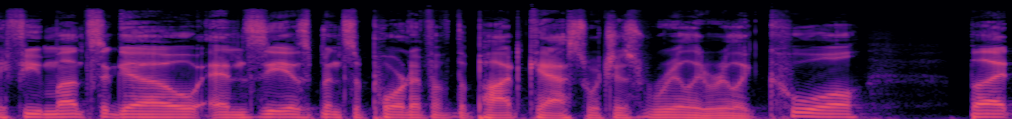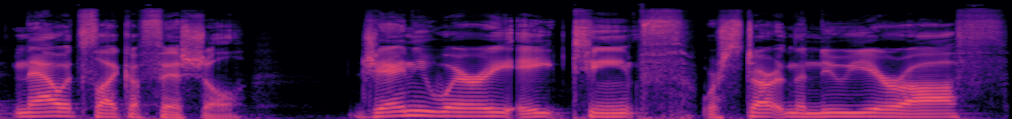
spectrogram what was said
a few months ago, and Zia's been supportive of the podcast, which is really, really cool. But now it's like official. January 18th, we're starting the new year off.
